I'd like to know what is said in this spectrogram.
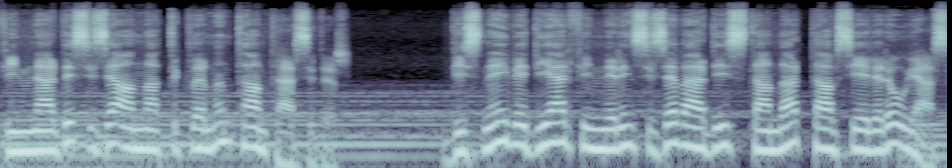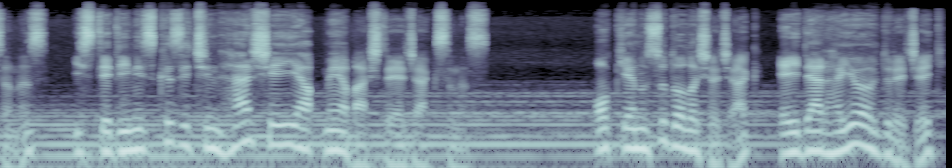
filmlerde size anlattıklarının tam tersidir. Disney ve diğer filmlerin size verdiği standart tavsiyelere uyarsanız, istediğiniz kız için her şeyi yapmaya başlayacaksınız. Okyanusu dolaşacak, ejderhayı öldürecek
